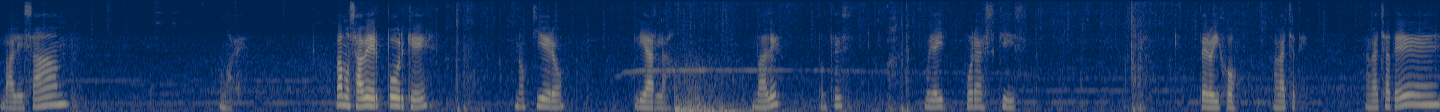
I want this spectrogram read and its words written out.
Vale, Sam. Vamos a ver. Vamos a ver porque no quiero liarla. ¿Vale? Entonces voy a ir por esquís. Pero hijo, agáchate. Agáchate.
